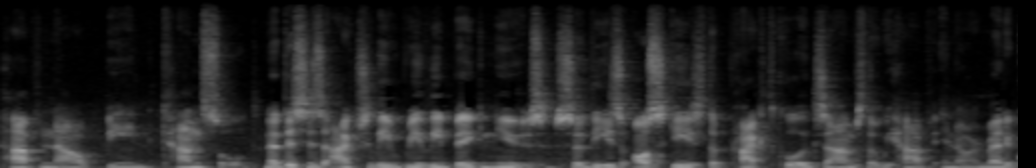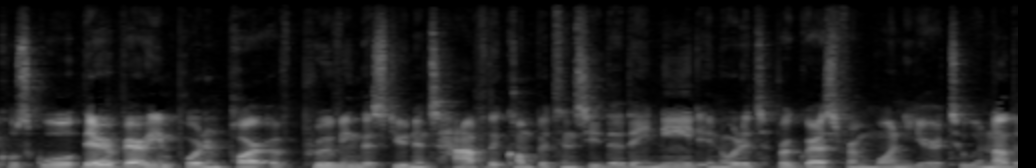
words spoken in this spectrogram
have now been cancelled. Now this is actually really big news. So these OSCEs, the practical exams that we have in our medical school, they're a very important part of proving that students have the competency that they need in order to progress from one year to another.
